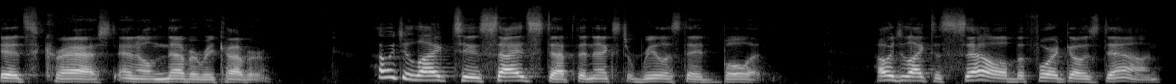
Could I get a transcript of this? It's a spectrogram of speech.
it's crashed and it'll never recover. How would you like to sidestep the next real estate bullet? How would you like to sell before it goes down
